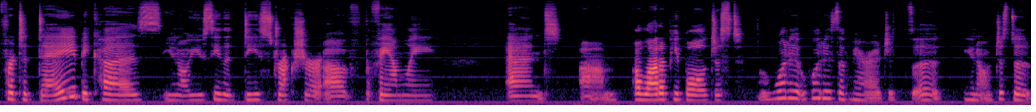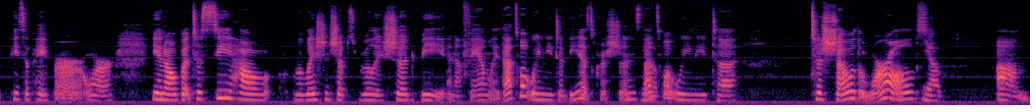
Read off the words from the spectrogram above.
for today because, you know, you see the destructure of the family and um, a lot of people just what it, what is a marriage? It's a you know, just a piece of paper or, you know, but to see how relationships really should be in a family. That's what we need to be as Christians. That's what we need to to show the world. Yeah, Um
